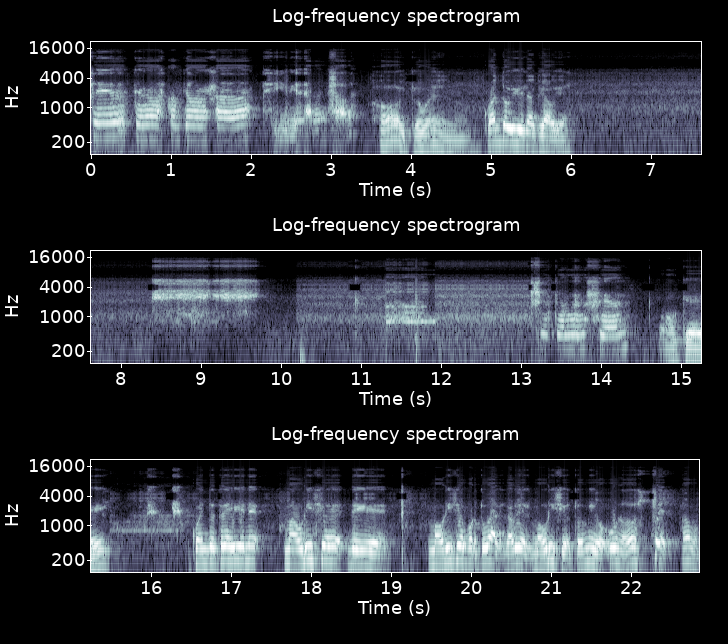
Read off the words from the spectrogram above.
Sí, tiene bastante avanzada. Sí, bien avanzada. Ay, qué bueno. ¿Cuánto vibra Claudia? Siete mil cien. Ok. Cuento tres viene Mauricio de, de- Mauricio de Portugal. Gabriel, Mauricio, tu amigo. Uno, dos, tres. Vamos.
